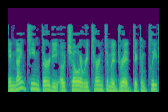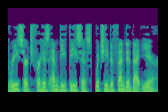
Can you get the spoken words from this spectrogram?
In 1930 Ochoa returned to Madrid to complete research for his MD thesis, which he defended that year.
